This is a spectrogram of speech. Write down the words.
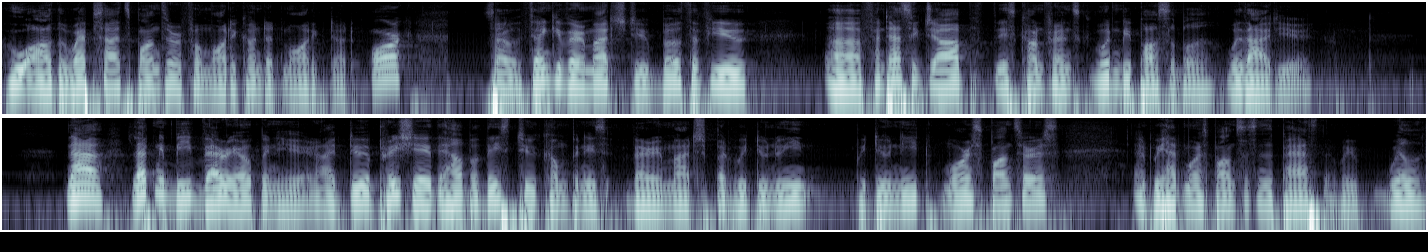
who are the website sponsor for Mauticon.mautic.org. So thank you very much to both of you. Uh, fantastic job. This conference wouldn't be possible without you. Now, let me be very open here. I do appreciate the help of these two companies very much, but we do need we do need more sponsors, and we had more sponsors in the past, and we will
